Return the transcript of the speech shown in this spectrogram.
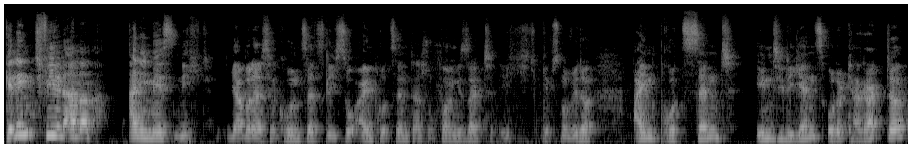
Gelingt vielen anderen Animes nicht. Ja, aber da ist ja grundsätzlich so 1%, da hast du vorhin gesagt, ich gebe es nur wieder, 1% Intelligenz oder Charakter,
